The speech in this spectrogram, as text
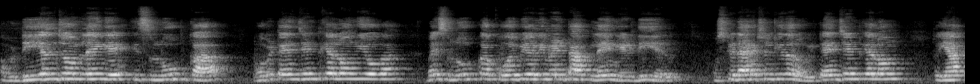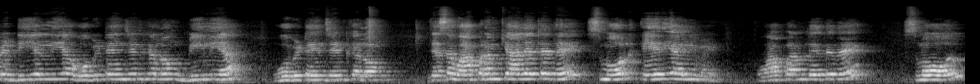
अब डीएल जो हम लेंगे इस लूप का, वो भी टेंजेंट के लॉन्ग ही होगा। भाई, इस लूप का कोई भी एलिमेंट आप लेंगे डीएल उसकी डायरेक्शन किधर होगी? टेंजेंट के लॉन्ग तो यहाँ पे डीएल लिया, वो भी टेंजेंट के लॉन्ग बी लिया, वो भी टेंजेंट के लॉन्ग जैसे वहाँ पर हम क्या लेते थे? स्मॉल एरिया एलिमेंट वहाँ पर हम लेते थे स्मॉल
